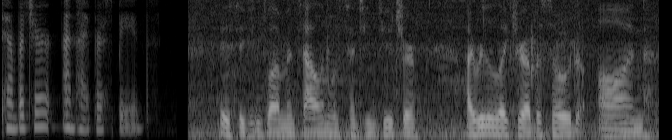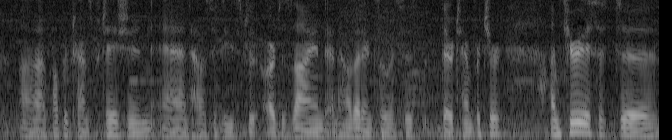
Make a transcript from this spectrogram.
temperature and hyperspeeds. Hey, Seeking Plum, it's Alan with Sentient Future. I really liked your episode on uh, public transportation and how cities are designed and how that influences their temperature. I'm curious as to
